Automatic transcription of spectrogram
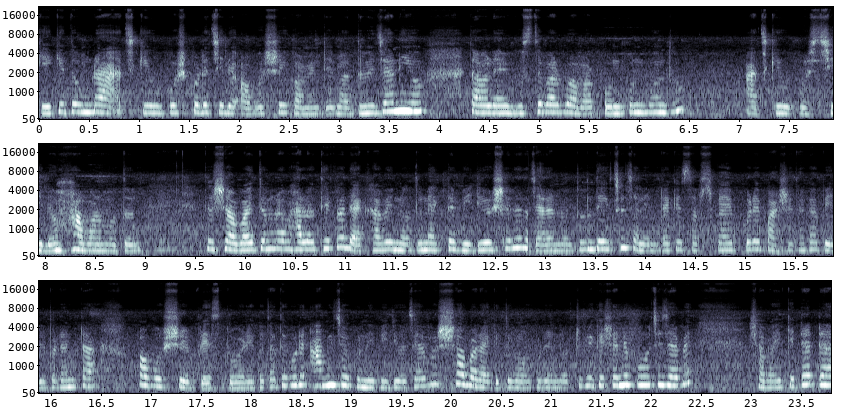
কে কে তোমরা আজকে উপোস করেছিলে অবশ্যই কমেন্টের মাধ্যমে জানিও। তাহলে আমি বুঝতে পারব আমার কোন কোন বন্ধু আজকে উপোস ছিল আমার মতন। তো সবাই তোমরা ভালো থেকো দেখাবে নতুন একটা ভিডিওর সাথে। যারা নতুন দেখছ, চ্যানেলটাকে সাবস্ক্রাইব করে পাশে থাকা বেল বাটনটা অবশ্যই প্রেস করে রেখো। তাতে করে আমি যখনই ভিডিও ছাড়বো, সবার আগে তোমার উপরে নোটিফিকেশানে পৌঁছে যাবে। সবাইকে টাটা!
